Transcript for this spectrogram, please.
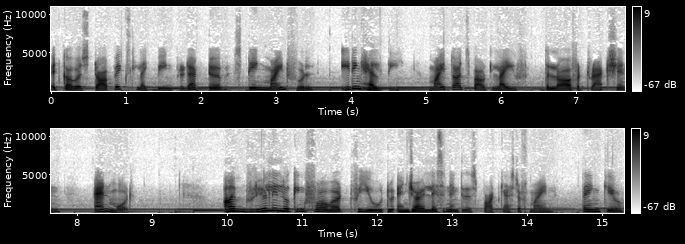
It covers topics like being productive, staying mindful, eating healthy, my thoughts about life, the law of attraction, and more. I'm really looking forward for you to enjoy listening to this podcast of mine. Thank you.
